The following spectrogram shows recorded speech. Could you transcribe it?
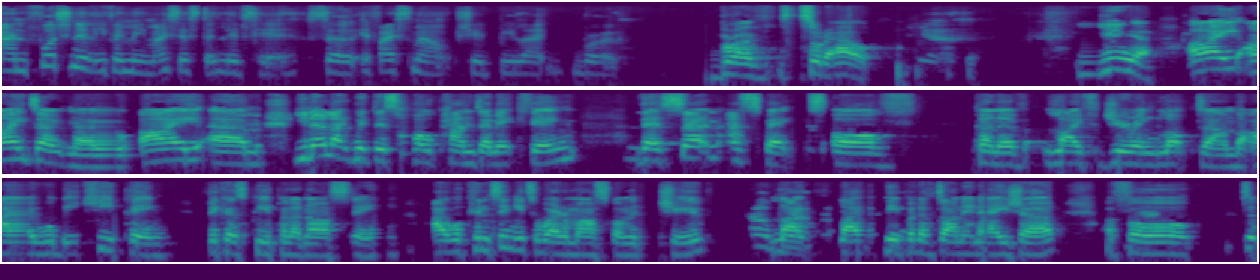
and fortunately for me, my sister lives here, so if I smell, she'd be like, "Bro, Bro, sort it out. yeah, Yeah, I I don't know. I um you know like with this whole pandemic thing, there's certain aspects of kind of life during lockdown that I will be keeping because people are nasty. I will continue to wear a mask on the tube oh, like like people have done in Asia for t-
